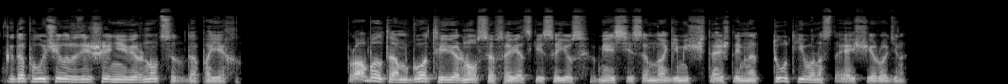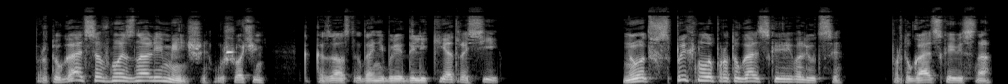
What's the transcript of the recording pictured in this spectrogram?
Когда получил разрешение вернуться туда, поехал. Пробыл там год и вернулся в Советский Союз вместе со многими, считая, что именно тут его настоящая родина. Португальцев мы знали меньше, уж очень, как казалось, тогда они были далеки от России. Но вот вспыхнула португальская революция португальская весна.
